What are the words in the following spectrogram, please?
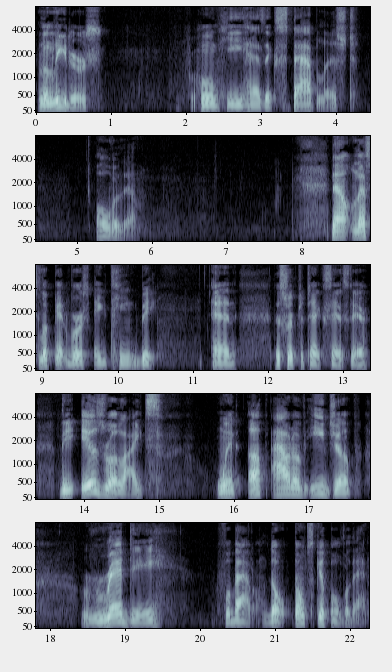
the leaders for whom he has established over them. Now, let's look at verse 18b. And the scripture text says there, the Israelites went up out of Egypt ready for battle. Don't don't skip over that.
